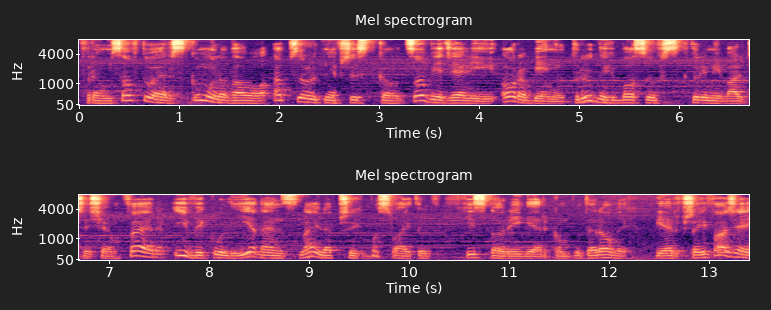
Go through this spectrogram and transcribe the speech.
From Software skumulowało absolutnie wszystko, co wiedzieli o robieniu trudnych bossów, z którymi walczy się fair i wykuli jeden z najlepszych boss fightów w historii gier komputerowych. Pierwszej fazie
